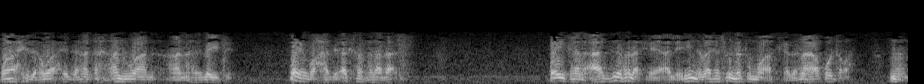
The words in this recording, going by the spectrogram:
واحدة واحدة عنه وعن عن أهل بيته. وإن ضحى بأكثر فلا بأس. وإن كان عاجزا فلا شيء عليه إنما هي سنة مؤكدة مع قدرة نعم.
